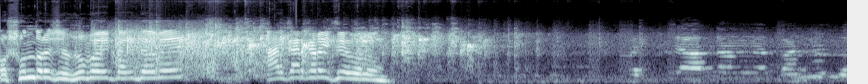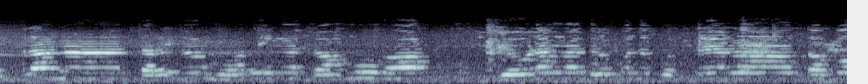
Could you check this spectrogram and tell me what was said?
ও সুন্দর হয়েছে সবাই তালি দেবে আর কার কার হয়েছে বলো। पण्डुपुत्राणां तर्जो मोदिङ चमूह जोडं द्रुपदपुत्रेण तपो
